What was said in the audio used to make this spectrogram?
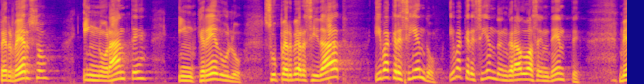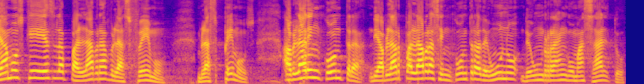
Perverso, ignorante, incrédulo. Su perversidad iba creciendo, iba creciendo en grado ascendente. Veamos qué es la palabra blasfemo, blasfemos. Hablar en contra, de hablar palabras en contra de uno de un rango más alto.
